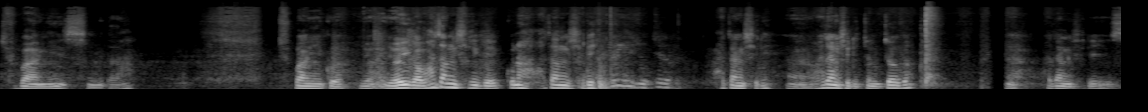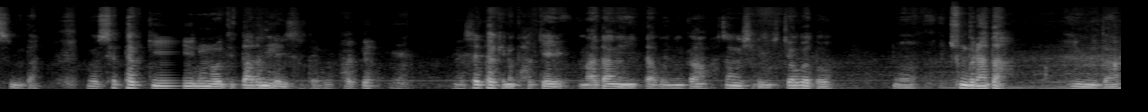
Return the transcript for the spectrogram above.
주방이 있습니다. 주방이 있고 여, 여기가 화장실이겠구나 화장실이. 화장실이 어, 화장실이 좀 적어 어, 화장실이 있습니다. 요 세탁기는 어디 다른 데 있을 테고 밖에 네, 세탁기는 밖에 마당에 있다 보니까 화장실이 적어도 뭐 충분하다 입니다.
